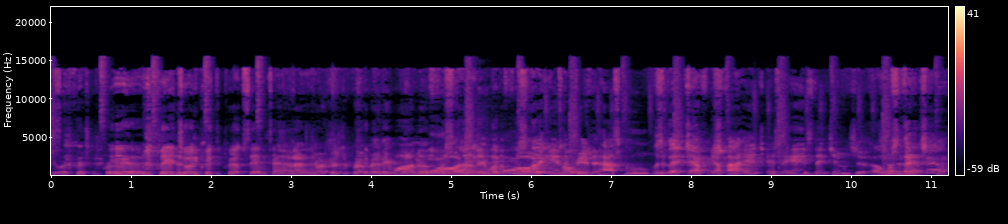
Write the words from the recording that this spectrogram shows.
George Christian Prep. Yeah, you played Jordan Christian Prep seven times. Shout out to man. George Christian Prep, man. They won the Florida. state. They won They the Florida state, Independent High School. What is State it? F- FIHSAA state championship. Oh, what is that? champ.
